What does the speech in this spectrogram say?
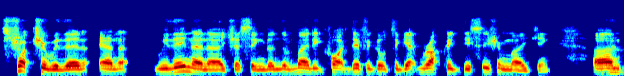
structure within and within NHS England have made it quite difficult to get rapid decision making. Um,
